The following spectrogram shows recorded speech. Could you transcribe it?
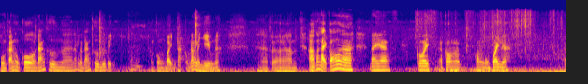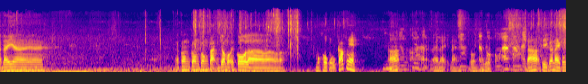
hoàn cảnh của cô đáng thương à, rất là đáng thương quý vị. Ừ. còn bệnh tật cũng rất là nhiều nữa à, thôi, à, à, với lại có à, đây à, cô ơi con con cũng quay nữa. Ở đây à, con con con tặng cho mỗi cô là một hộp ngũ cốc nha đó. Không có- đây đây đây À, con đó đó thì cái này con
